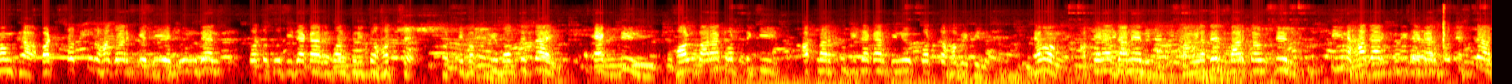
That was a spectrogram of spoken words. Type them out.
সংখ্যা বাট সত্তর হাজারকে দিয়ে গুণ দেন কত কোটি টাকা রূপান্তরিত হচ্ছে? কর্তৃপক্ষ কি বলতে চাই? একদিন হল ভাড়া করতে কি আপনার কোটি টাকার বিনিয়োগ করতে হবে কিনা? এবং আপনারা জানেন বাংলাদেশ বার কাউন্সিল তিন হাজার কোটি টাকার প্রতিষ্ঠান।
